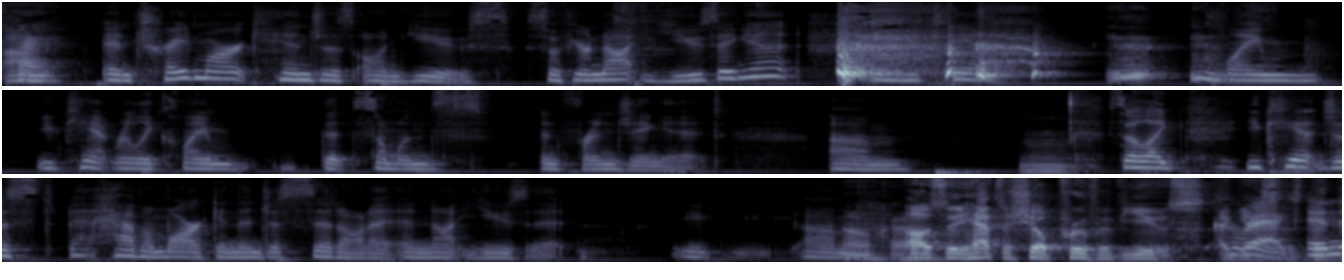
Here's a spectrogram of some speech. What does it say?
Um, Okay. and trademark hinges on use. So if you're not using it, then you can't claim you can't really claim that someone's infringing it. Um, Mm. so like you can't just have a mark and then just sit on it and not use it. You, um, Okay. Oh, so you have to show proof of use. I guess, correct. the in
